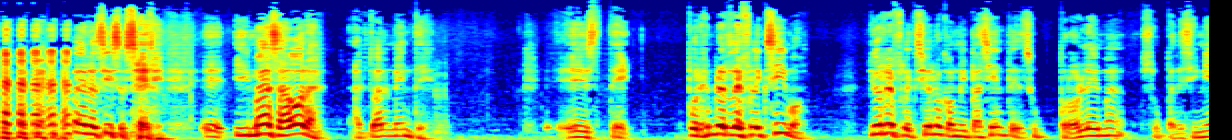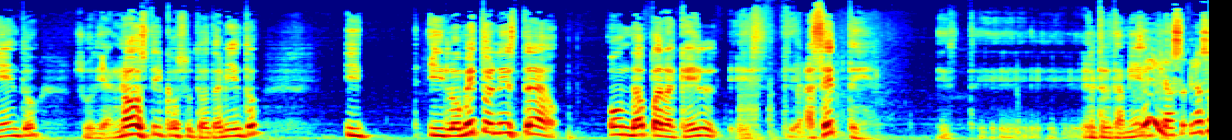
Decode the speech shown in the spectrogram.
bueno sí sucede Eh, y más ahora actualmente este por ejemplo el reflexivo yo reflexiono con mi paciente su problema su padecimiento su diagnóstico su tratamiento y, y lo meto en esta onda para que él este, acepte este, el tratamiento Sí, los, los,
